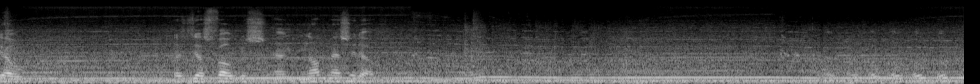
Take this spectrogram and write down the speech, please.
Yo. Let's just focus and not mess it up. Oh, oh, oh, oh, oh.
